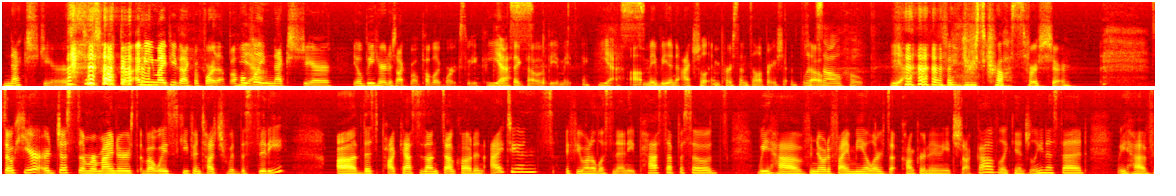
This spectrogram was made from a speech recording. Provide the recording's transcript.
next year to talk about. I mean, you might be back before that, but hopefully, Yeah. next year you'll be here to talk about Public Works Week. 'cause I think that would be amazing. Yes. Uh, maybe an actual in person celebration. Let's so, all hope. Yeah, fingers crossed for sure. So, here are just some reminders about ways to keep in touch with the city. Uh, this podcast is on SoundCloud and iTunes. If you want to listen to any past episodes, we have notify me alerts at concordnh.gov, like Angelina said. We have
